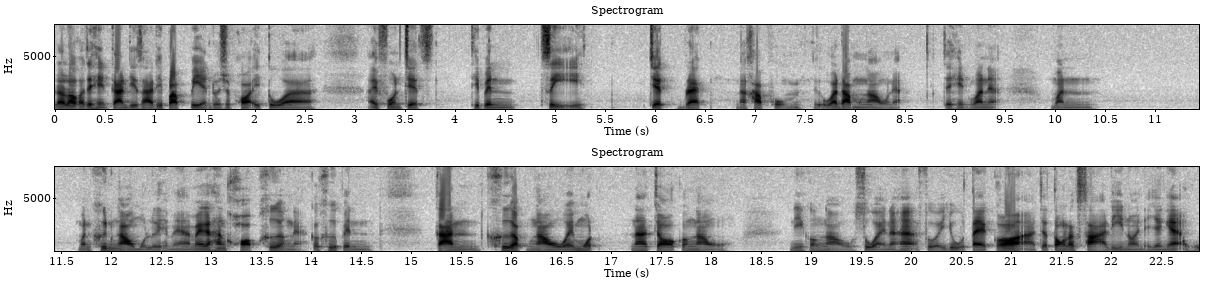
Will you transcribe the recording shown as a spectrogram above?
แล้วเราก็จะเห็นการดีไซน์ที่ปรับเปลี่ยนโดยเฉพาะไอตัว iPhone 7 ที่เป็นสี Jet Black นะครับผมหรือว่าดำเงาเนี่ยจะเห็นว่าเนี่ยมันมันขึ้นเงาหมดเลยเห็นไหมฮะแม้กระทั่งขอบเครื่องเนี่ยก็คือเป็นการเคลือบเงาไว้หมด หน้าจอก็เงา นี่ก็เงาสวยนะฮะสวยอยู่แต่ก็อาจจะต้องรักษาดีหน่อยเนี่ยอย่างเงี้ยโอ้โห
